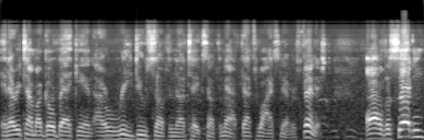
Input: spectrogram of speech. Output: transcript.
And every time I go back in, I redo something, I take something out. That's why it's never finished. All of a sudden,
